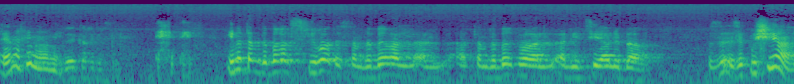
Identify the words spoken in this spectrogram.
אין הכי נעמי. זה ככה כתוב. אם אתה מדבר על ספירות, אז אתה מדבר, כבר על יציאה לבר. זה, זה קושייה,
